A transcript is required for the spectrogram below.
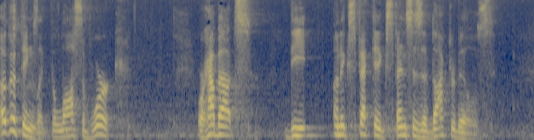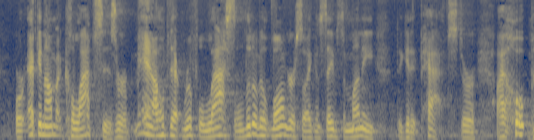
other things like the loss of work, or how about the unexpected expenses of doctor bills? Or economic collapses, or man, I hope that roof will last a little bit longer so I can save some money to get it patched. Or I hope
